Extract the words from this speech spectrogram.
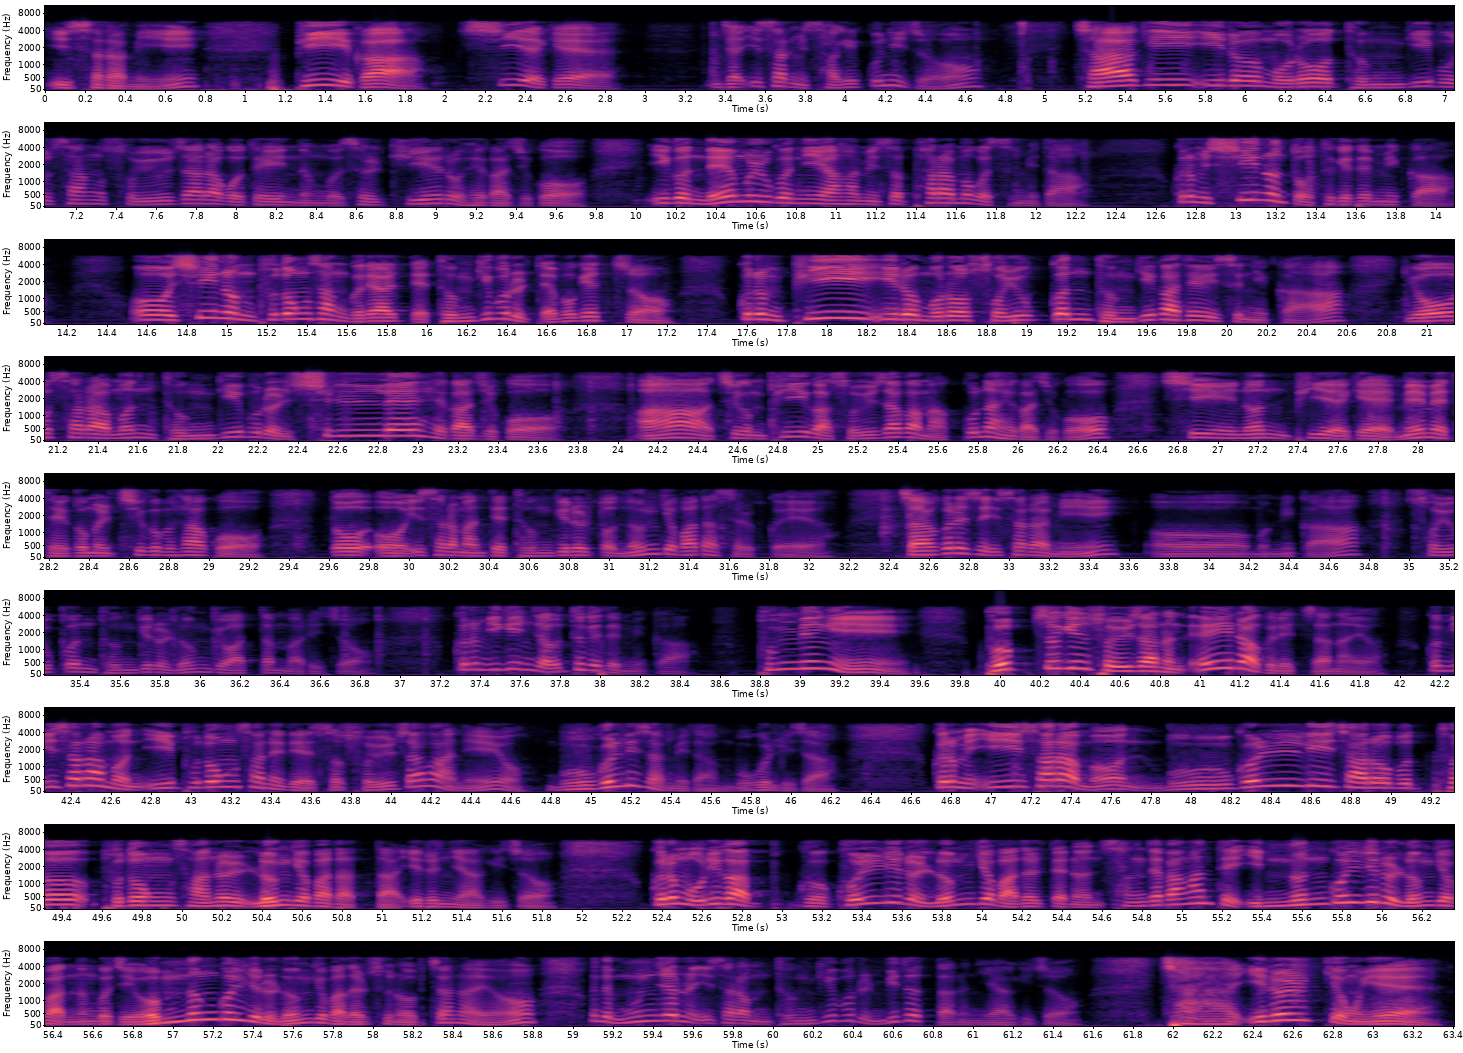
이 사람이 B가 C에게 이제 이 사람이 사기꾼이죠. 자기 이름으로 등기부상 소유자라고 되어 있는 것을 기회로 해가지고 이건 내 물건이야 하면서 팔아먹었습니다. 그러면 C는 또 어떻게 됩니까? 어, C는 부동산 거래할 때 등기부를 떼보겠죠. 그럼 B 이름으로 소유권 등기가 되어 있으니까 요 사람은 등기부를 신뢰해가지고 아 지금 B가 소유자가 맞구나 해가지고 C는 B에게 매매 대금을 지급을 하고 또이 어, 사람한테 등기를 또 넘겨받았을 거예요. 자 그래서 이 사람이 어 뭡니까 소유권 등기를 넘겨왔단 말이죠. 그럼 이게 이제 어떻게 됩니까? 분명히 법적인 소유자는 A라 그랬잖아요. 그럼 이 사람 은 이 부동산에 대해서 소유자가 아니에요. 무권리자입니다. 무권리자. 그러면 이 사람은 무권리자로부터 부동산을 넘겨받았다. 이런 이야기죠. 그럼 우리가 그 권리를 넘겨받을 때는 상대방한테 있는 권리를 넘겨받는 거지 없는 권리를 넘겨받을 수는 없잖아요. 근데 문제는 이 사람은 등기부를 믿었다는 이야기죠. 자, 이럴 경우에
